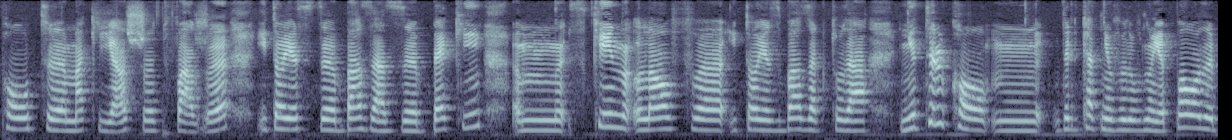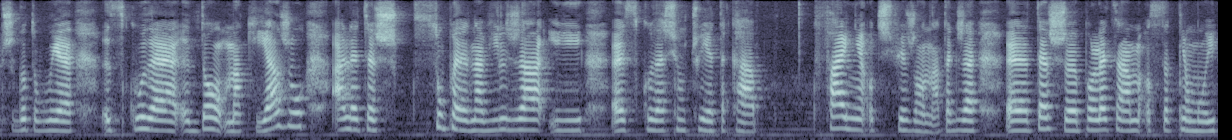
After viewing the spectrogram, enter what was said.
pod makijaż twarzy i to jest baza z Becky mm, Skin Love i to jest baza, która nie tylko mm, delikatnie wyrównuje pory, przygotowuje skórę do makijażu, ale też super nawilża i e, skóra się czuje taka fajnie odświeżona. Także e, też e, polecam ostatnio mój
